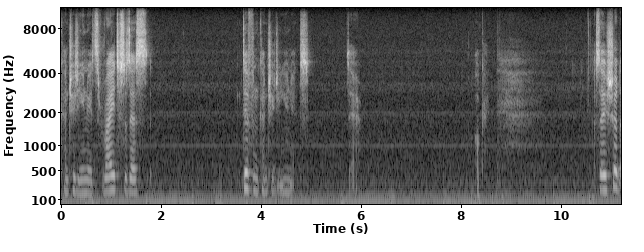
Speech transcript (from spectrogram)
concentration units right so there's different contributing units there. Okay. So it should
